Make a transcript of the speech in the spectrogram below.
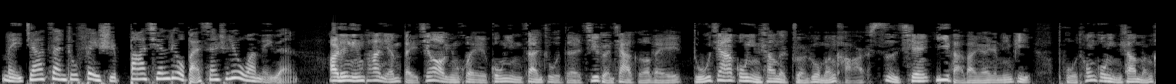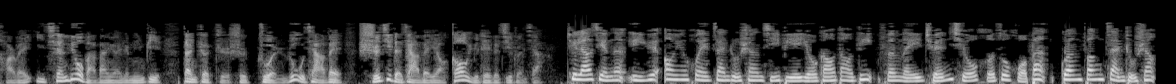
每家赞助费是八千六百三十六万美元。二零零八年北京奥运会供应赞助的基准价格为独家供应商的准入门槛四千一百万元人民币，普通供应商门槛为一千六百万元人民币，但这只是准入价位，实际的价位要高于这个基准价。据了解呢，里约奥运会赞助商级别由高到低，分为全球合作伙伴、官方赞助商、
